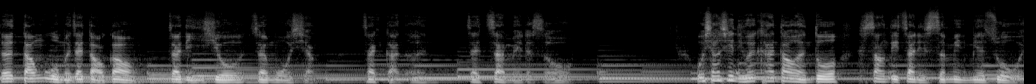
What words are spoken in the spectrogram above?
但是当我们在祷告、在灵修、在默想、在感恩、在赞美的时候，我相信你会看到很多上帝在你生命里面的作为。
